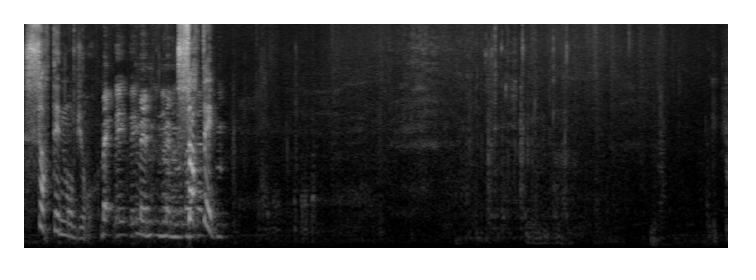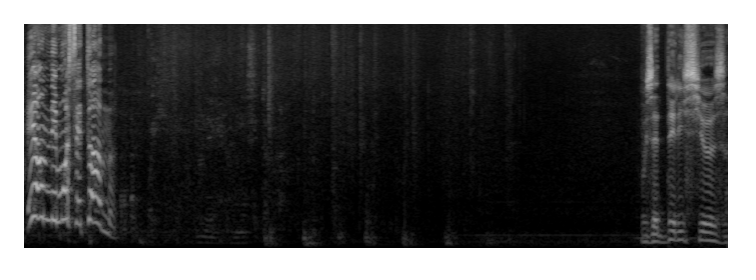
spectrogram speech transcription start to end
Sortez de mon bureau. Mais, mais, mais- mais- Sortez Et emmenez-moi cet homme Vous êtes délicieuse.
